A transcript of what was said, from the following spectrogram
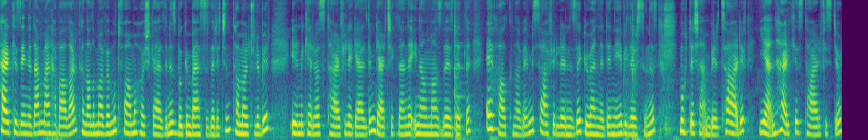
Herkese yeniden merhabalar. Kanalıma ve mutfağıma hoş geldiniz. Bugün ben sizler için tam ölçülü bir irmik helvası tarifiyle geldim. Gerçekten de inanılmaz lezzetli. Ev halkına ve misafirlerinize güvenle deneyebilirsiniz. Muhteşem bir tarif. Yiyen herkes tarif istiyor.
